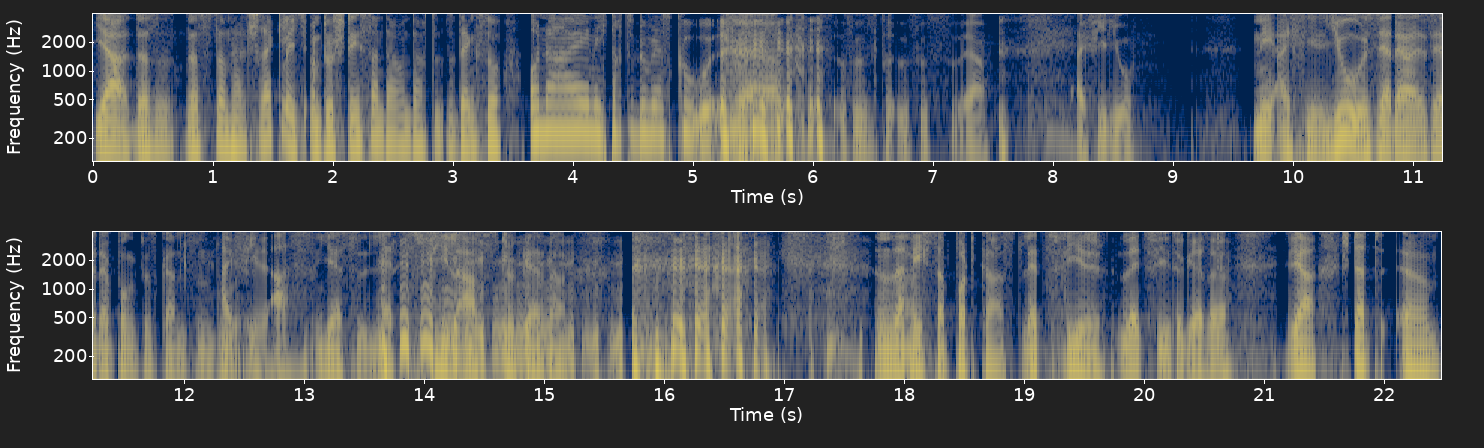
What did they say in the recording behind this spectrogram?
ja, das ist, das ist dann halt schrecklich. Und du stehst dann da und dacht, denkst so, oh nein, ich dachte, du wärst cool. Ja, es ist, es ist, ja, I feel you. Nee, I feel you ist ja der, ist ja der Punkt des Ganzen. Du, I feel us. Yes, let's feel us together. Unser ah. nächster Podcast. Let's feel. Let's feel together. Ja, statt, ähm,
